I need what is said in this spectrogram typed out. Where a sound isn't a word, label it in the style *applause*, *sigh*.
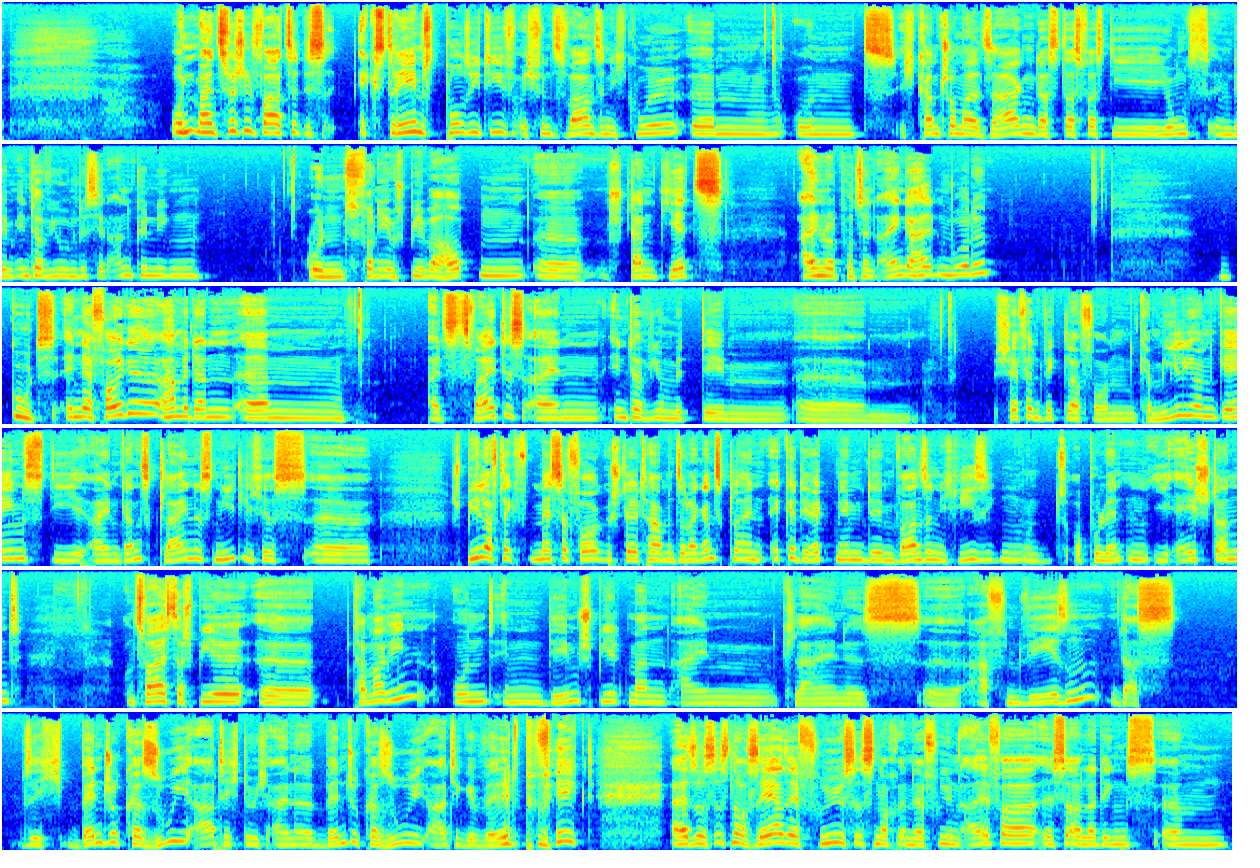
Und mein Zwischenfazit ist extremst positiv. Ich finde es wahnsinnig cool. Ähm, und ich kann schon mal sagen, dass das, was die Jungs in dem Interview ein bisschen ankündigen und von ihrem Spiel behaupten, äh, Stand jetzt 100% eingehalten wurde. Gut, in der Folge haben wir dann ähm, als zweites ein Interview mit dem ähm, Chefentwickler von Chameleon Games, die ein ganz kleines, niedliches äh, Spiel auf der Messe vorgestellt haben, in so einer ganz kleinen Ecke, direkt neben dem wahnsinnig riesigen und opulenten EA-Stand. Und zwar ist das Spiel äh, Tamarin und in dem spielt man ein kleines äh, Affenwesen, das sich Benjo-Kazooie-artig durch eine Benjo-Kazooie-artige Welt *laughs* bewegt. Also es ist noch sehr, sehr früh, es ist noch in der frühen Alpha, ist allerdings ähm,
